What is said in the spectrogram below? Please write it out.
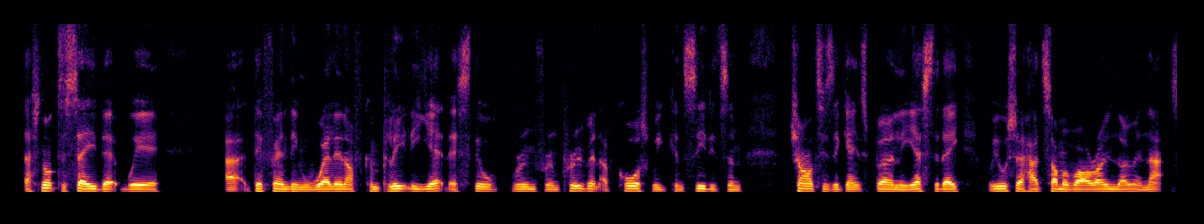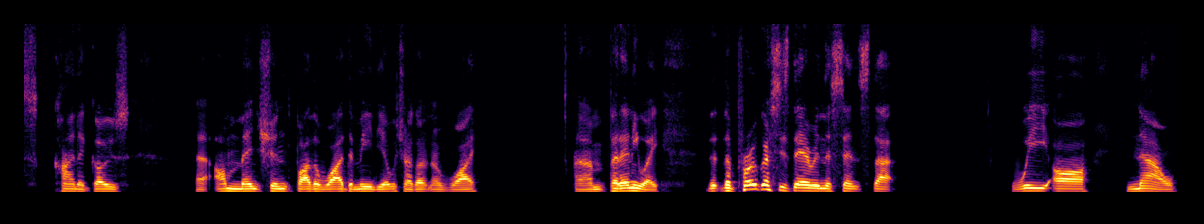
that's not to say that we're uh, defending well enough completely yet. There's still room for improvement. Of course, we conceded some chances against Burnley yesterday. We also had some of our own though, and that's kind of goes uh, unmentioned by the wider media, which I don't know why. Um, but anyway, the, the progress is there in the sense that we are now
